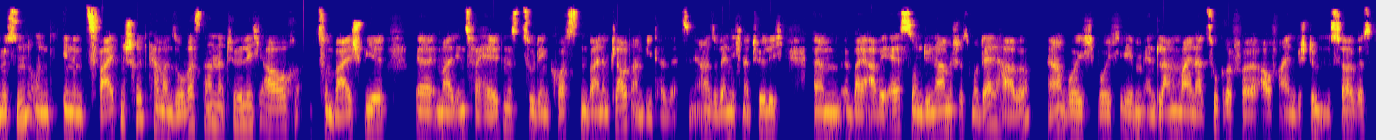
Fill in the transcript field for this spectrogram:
müssen. Und in einem zweiten Schritt kann man sowas dann natürlich auch zum Beispiel äh, mal ins Verhältnis zu den Kosten bei einem Cloud-Anbieter setzen. Ja? Also wenn ich natürlich ähm, bei AWS so ein dynamisches Modell habe, ja, wo ich, wo ich eben entlang meiner Zugriffe auf einen bestimmten Service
